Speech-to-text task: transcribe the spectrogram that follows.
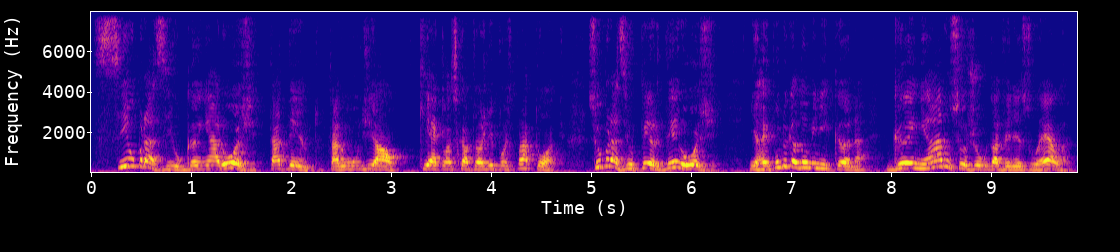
Se o Brasil ganhar hoje, está dentro, está no Mundial, que é classificatório depois para Tóquio. Se o Brasil perder hoje e a República Dominicana ganhar o seu jogo da Venezuela,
